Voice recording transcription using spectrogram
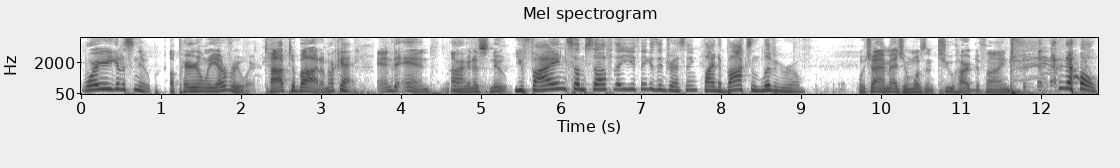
where are you gonna snoop? apparently everywhere, top to bottom, Okay. end to end. All I'm right. gonna snoop, You find some stuff that you think is interesting. Find a box in the living room. which I imagine wasn't too hard to find. no.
